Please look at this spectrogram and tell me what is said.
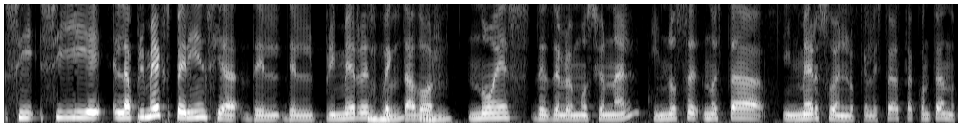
si, si la primera experiencia del, del primer espectador no es desde lo emocional y no, se, no está inmerso en lo que la historia está contando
